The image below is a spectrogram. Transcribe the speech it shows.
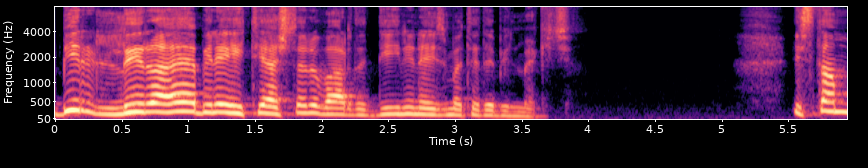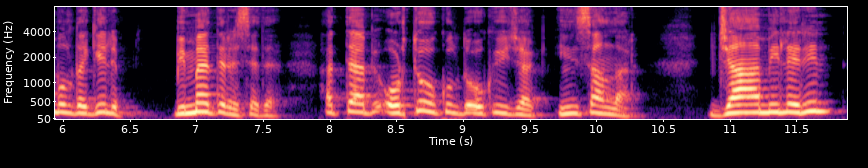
bir liraya bile ihtiyaçları vardı dinine hizmet edebilmek için. İstanbul'da gelip bir medresede hatta bir ortaokulda okuyacak insanlar camilerin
